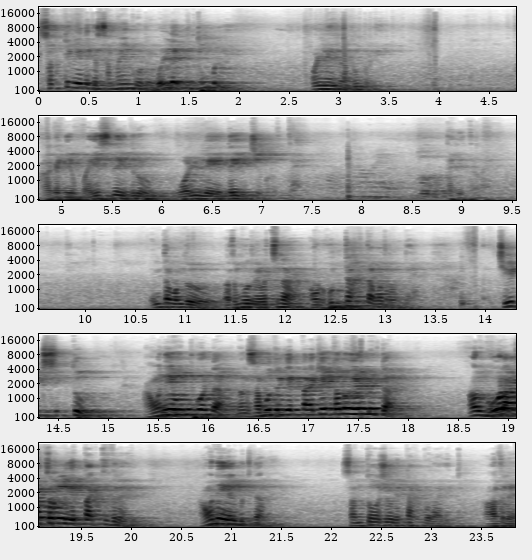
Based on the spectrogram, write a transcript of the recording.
ಸತ್ಯವೇದಕ್ಕೆ ಸಮಯ ಕೊಡಿ, ಒಳ್ಳೆಯದು ತುಂಬ್ರಿ. ಒಳ್ಳೆಯದ ತುಂಬ್ರಿ. ಆಗ ನೀವು ಬಯಸದೇ ಇದ್ದರೂ ಒಳ್ಳೆಯದೇ ಈಚೆ ಬರುತ್ತೆ ತೆರೀತಾನೆ ಇಂಥ ಒಂದು ಹದಿಮೂರನೇ ವಚನ, ಅವ್ರು ಹುಟ್ಟಾಗ್ತಾ ಹೋದ್ರಂತೆ ಚೀಟ್ ಸಿಕ್ತು. ಅವನೇ ಒಪ್ಕೊಂಡ. ನನ್ನ ಸಮುದ್ರಕ್ಕೆ ಎತ್ತಾಕಿ ಅಂತಲೂ ಹೇಳ್ಬಿಟ್ಟ. ಅವನು ಗೋಳಾಡ್ತರಲ್ಲಿ ಎತ್ತಾಕ್ತಿದ್ರೆ ಅವನೇ ಹೇಳ್ಬಿಟ್ಟಿದ್ದಾನೆ. ಸಂತೋಷವಾಗಿ ಎತ್ತಾಕ್ಬೋದಾಗಿತ್ತು. ಆದರೆ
